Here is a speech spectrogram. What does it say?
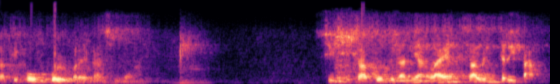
Lagi kumpul mereka semua. Sisi satu dengan yang lain saling cerita.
